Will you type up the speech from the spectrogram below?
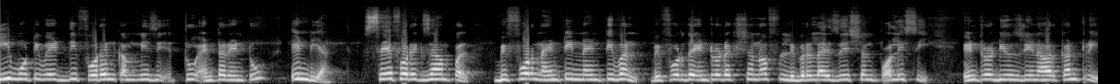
demotivate the foreign companies to enter into india. Say for example before 1991 before the introduction of liberalization policy introduced in our country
